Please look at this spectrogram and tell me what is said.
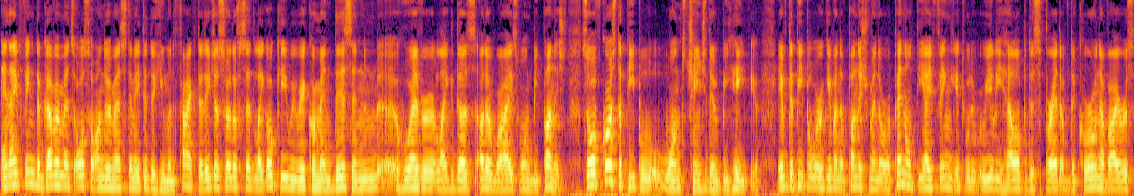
And i think the governments also underestimated the human factor. They just sort of said like okay we recommend this and uh, whoever like does otherwise won't be punished. So of course the people won't change their behavior. If the people were given a punishment or a penalty i think it would really help the spread of the coronavirus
